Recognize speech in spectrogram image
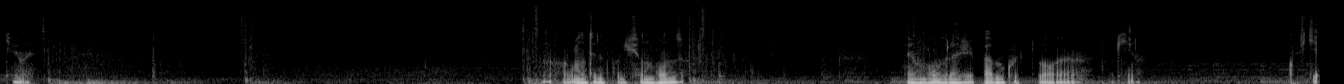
Ok ouais. On va augmenter notre production de bronze. Et en bronze là j'ai pas beaucoup de tours euh, tranquille. Compliqué.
